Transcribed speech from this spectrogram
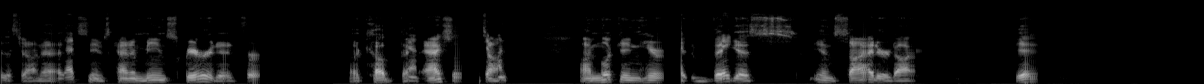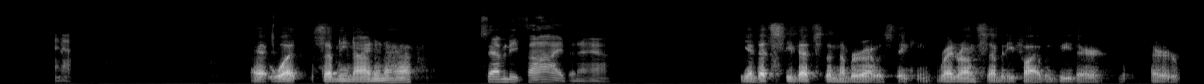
this John, that, that seems kind of mean spirited for a Cub fan. Yeah. Actually, John, I'm looking here at Vegas Insider doc. It at what 79 and a half 75 and a half yeah that's see that's the number i was thinking right around 75 would be their their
